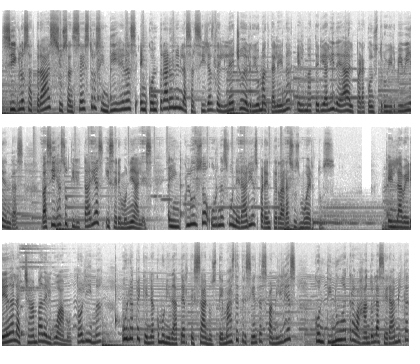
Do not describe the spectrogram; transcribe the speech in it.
Siglos atrás, sus ancestros indígenas encontraron en las arcillas del lecho del río Magdalena el material ideal para construir viviendas, vasijas utilitarias y ceremoniales, e incluso urnas funerarias para enterrar a sus muertos. En la vereda La Chamba del Guamo, Tolima, una pequeña comunidad de artesanos de más de 300 familias continúa trabajando la cerámica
